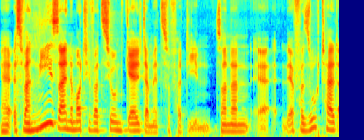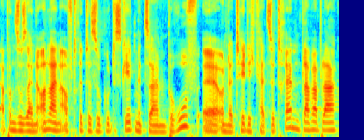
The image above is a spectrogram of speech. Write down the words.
Äh, es war nie seine Motivation, Geld damit zu verdienen, sondern er, er versucht halt ab und zu seine Online-Auftritte so gut es geht mit seinem Beruf äh, und der Tätigkeit zu trennen, bla bla bla.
